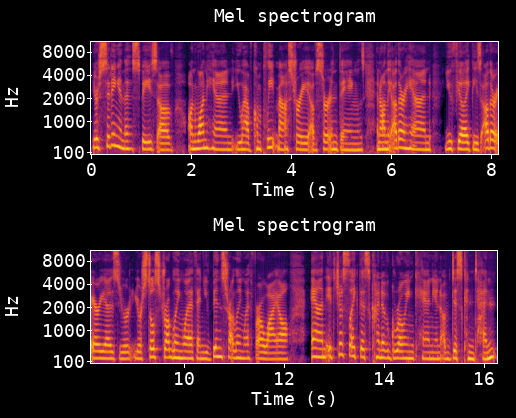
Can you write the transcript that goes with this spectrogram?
you're sitting in this space of, on one hand, you have complete mastery of certain things. And on the other hand, you feel like these other areas you're you're still struggling with and you've been struggling with for a while. And it's just like this kind of growing canyon of discontent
